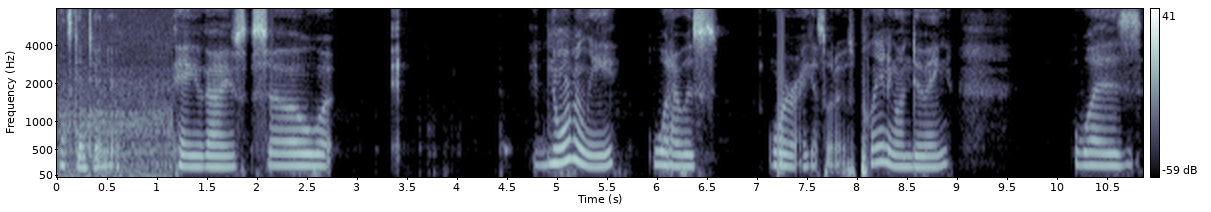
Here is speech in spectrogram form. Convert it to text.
Let's continue. Okay, you guys. So normally what I was or I guess what I was planning on doing was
